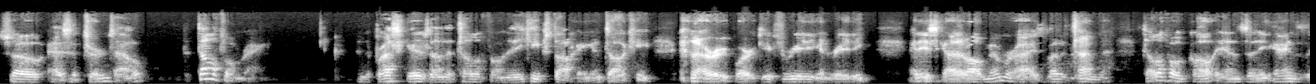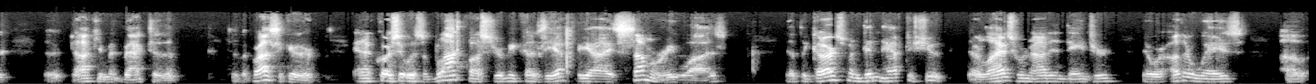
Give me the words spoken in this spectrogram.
So, as it turns out, the telephone rang. And the prosecutor's on the telephone, and he keeps talking and talking. And our reporter keeps reading and reading. And he's got it all memorized by the time the telephone call ends and he hands the, the document back to the, to the prosecutor. And of course, it was a blockbuster because the FBI's summary was that the guardsmen didn't have to shoot. Their lives were not in danger. There were other ways of,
